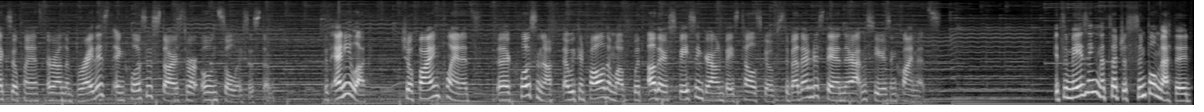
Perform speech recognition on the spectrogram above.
exoplanets around the brightest and closest stars to our own solar system. With any luck, she'll find planets that are close enough that we can follow them up with other space and ground-based telescopes to better understand their atmospheres and climates. It's amazing that such a simple method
